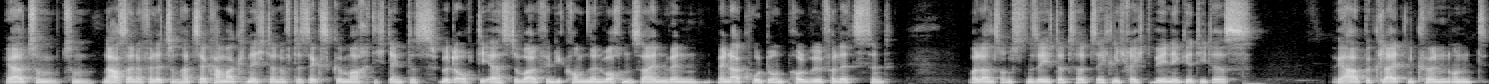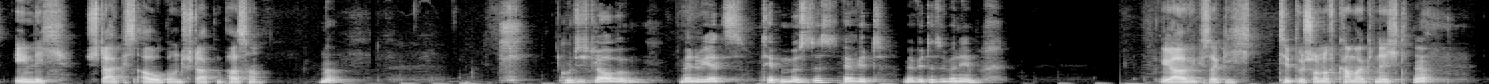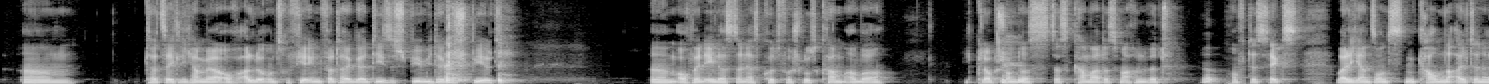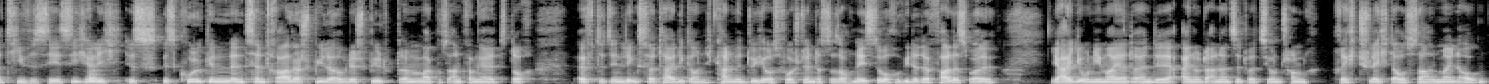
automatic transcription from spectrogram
ja, zum, zum, nach seiner Verletzung hat es der Kammerknecht dann auf der 6 gemacht. Ich denke, das wird auch die erste Wahl für die kommenden Wochen sein, wenn, wenn Akoto und Paul Will verletzt sind. Weil ansonsten sehe ich da tatsächlich recht wenige, die das ja, begleiten können und ähnlich starkes Auge und starken Pass haben. Ja. Gut, ich glaube, wenn du jetzt tippen müsstest, wer wird, wer wird das übernehmen? Ja, wie gesagt, ich tippe schon auf Kammerknecht. Ja. Ähm, tatsächlich haben ja auch alle unsere vier Innenverteidiger dieses Spiel wieder gespielt. ähm, auch wenn Elas dann erst kurz vor Schluss kam, aber ich glaube schon, dass das Kammer das machen wird ja. auf der 6, weil ich ansonsten kaum eine Alternative sehe. Sicherlich ja. ist, ist Kulkin ein zentraler Spieler, aber der spielt unter Markus Anfang jetzt doch öfter den Linksverteidiger und ich kann mir durchaus vorstellen, dass das auch nächste Woche wieder der Fall ist, weil ja, Joni Meyer da in der ein oder anderen Situation schon recht schlecht aussah in meinen Augen.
